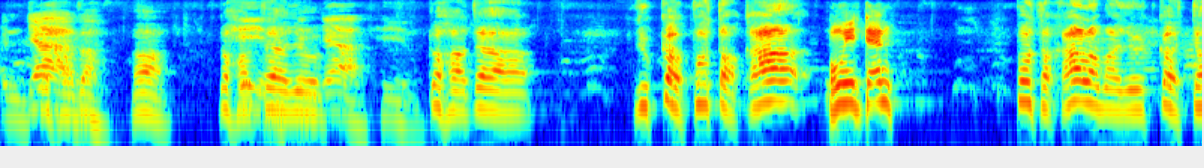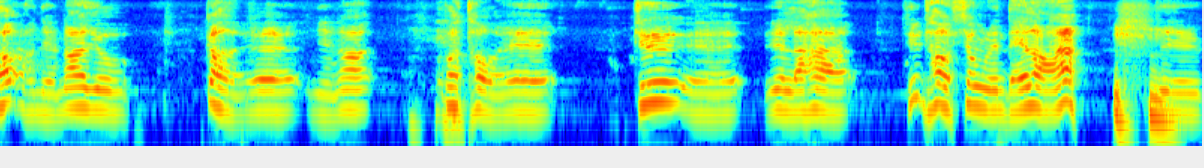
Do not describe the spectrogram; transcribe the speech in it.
bình à tôi học rồi tôi học ra như cả bóng tàu cá. Bóng ấy tên bóng tàu cá là mà như cả chợ này nó như cả ờ, này nó bóng tàu ờ, chứ ờ, là 这这都要到高的时候什么那到街上那个和小姐了还一个里头干的一帮干的了还呢 กูเออปงเออีคันอีคันนั่นเนี่ย 啊 ไปอ่ะ 啊 เป็น 都 ย่า 好的啊都好 ที่ 的 เป็น 有 ย่าที่ 都好的有个不到干 ปงอีเต้น 不到干了嘛有个叫你那有个呃你那不头呃就呃你那哈这套凶人得了啊你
